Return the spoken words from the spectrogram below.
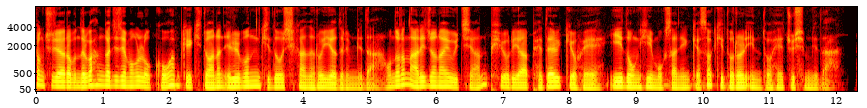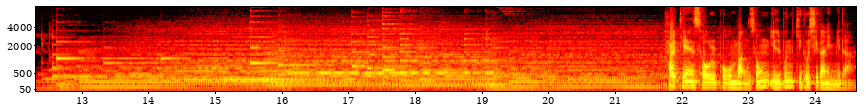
청취자 여러분들과 한 가지 제목을 놓고 함께 기도하는 1분 기도 시간으로 이어드립니다. 오늘은 아리조나에 위치한 피오리아 베델 교회 이동희 목사님께서 기도를 인도해 주십니다. 할티엔 서울 복음 방송 1분 기도 시간입니다.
